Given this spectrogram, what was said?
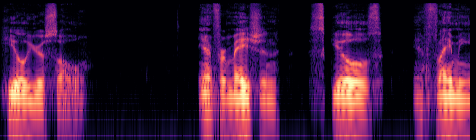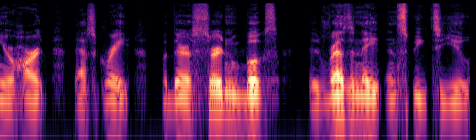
heal your soul. Information, skills, inflaming your heart, that's great. But there are certain books that resonate and speak to you.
